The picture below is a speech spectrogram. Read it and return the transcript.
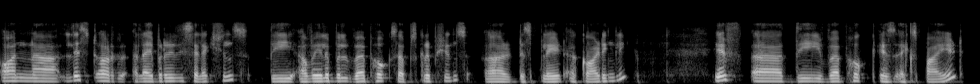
On uh, list or library selections, the available webhook subscriptions are displayed accordingly. If uh, the webhook is expired,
